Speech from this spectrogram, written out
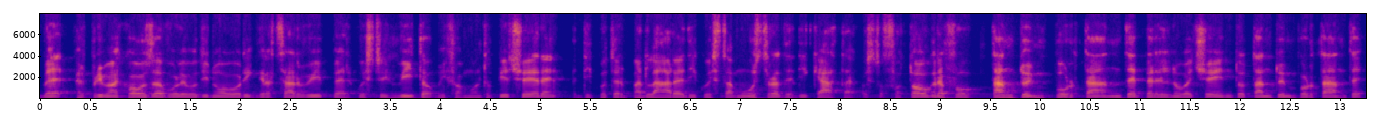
Beh, per prima cosa volevo di nuovo ringraziarvi per questo invito, mi fa molto piacere di poter parlare di questa mostra dedicata a questo fotografo tanto importante per il Novecento, tanto importante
